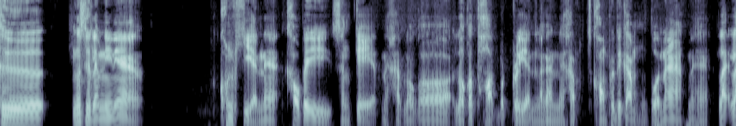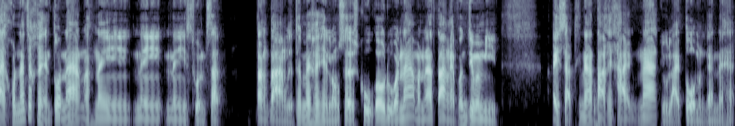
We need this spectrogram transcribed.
คือหนังสือเล่มนี้เนี่ย คนเขียนเนี่ยเขาไปสังเกตนะครับแล้วก็เราก็ถอดบทเรียนแล้วกันนะครับ ของพฤติกรรมของตัวนาคนะฮะหลายหลายคนน่าจะเคยเห็นตัวนาคนะในในในสวนสัตว์ต่างๆ หรือถ้าไม่เคยเห็นลองเซิร์ช Google ดูว่าหน้ามันหน้าตาไงเพราะจริงมันมีไอสัตว์ที่หน้าตาคล้ายๆนาคอยู่หลายตัวเหมือนกันนะฮะ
